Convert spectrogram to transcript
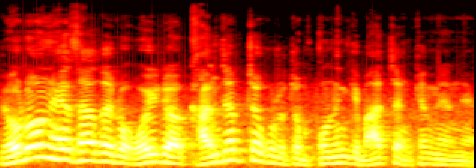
이런 회사들을 오히려 간접적으로 좀 보는 게 맞지 않겠느냐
